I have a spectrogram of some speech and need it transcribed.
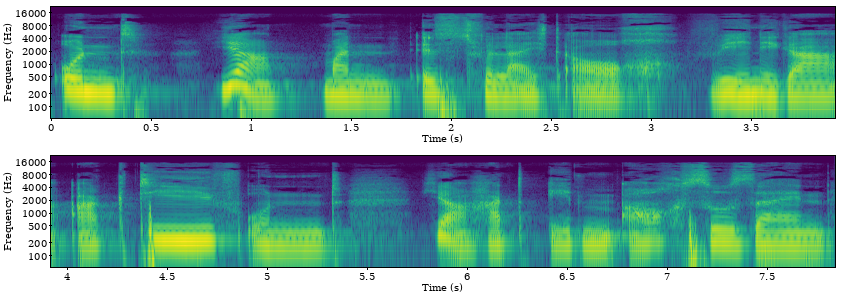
Und ja, man ist vielleicht auch weniger aktiv und ja, hat eben auch so sein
